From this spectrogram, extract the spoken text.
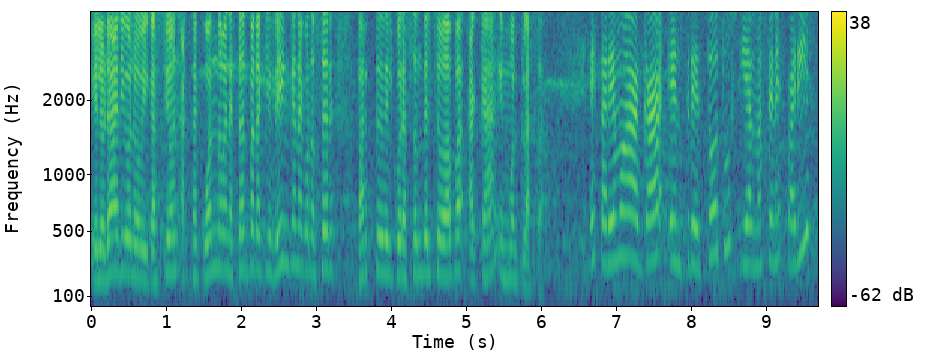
el horario, la ubicación, hasta cuándo van a estar para que vengan a conocer parte del corazón del Chodapa acá en Mall Plaza. Estaremos acá entre Totus y Almacenes París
